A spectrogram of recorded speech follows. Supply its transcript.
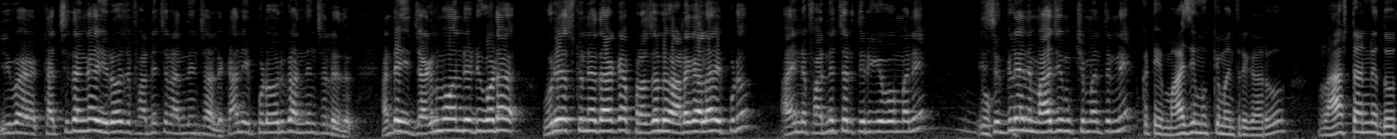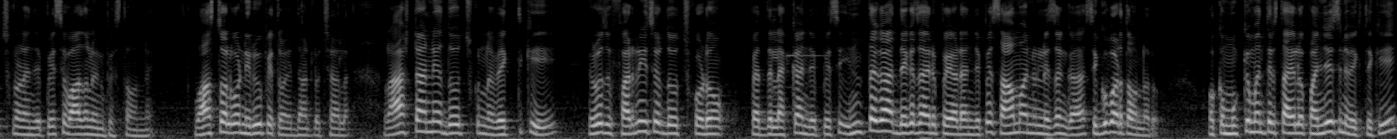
ఇవ ఖచ్చితంగా ఈరోజు ఫర్నిచర్ అందించాలి. కానీ ఇప్పటి వరకు అందించలేదు. అంటే ఈ జగన్మోహన్ రెడ్డి కూడా ఉరేసుకునేదాకా ప్రజలు అడగాల ఇప్పుడు? ఆయన ఫర్నిచర్ తిరిగి ఇవ్వమని? ఈ సిగ్గులేని మాజీ ముఖ్యమంత్రిని? ఒకటి మాజీ ముఖ్యమంత్రి గారు రాష్ట్రాన్ని దోచుకున్నాడని చెప్పేసి వాదనలు వినిపిస్తూ ఉన్నాయి. వాస్తవాలు కూడా నిరూపితమై దాంట్లో చాలా. రాష్ట్రాన్నే దోచుకున్న వ్యక్తికి ఈరోజు ఫర్నిచర్ దోచుకోవడం పెద్ద లెక్క అని చెప్పేసి ఇంతగా దిగజారిపోయాడని చెప్పి సామాన్యులు నిజంగా సిగ్గుపడుతూ ఉన్నారు. ఒక ముఖ్యమంత్రి స్థాయిలో పనిచేసిన వ్యక్తికి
